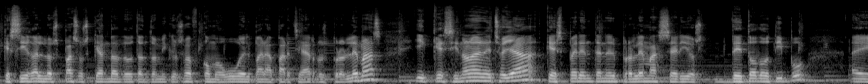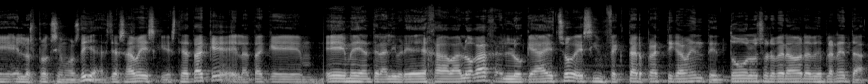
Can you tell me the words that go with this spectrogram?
que sigan los pasos que han dado tanto Microsoft como Google para parchear los problemas y que si no lo han hecho ya, que esperen tener problemas serios de todo tipo eh, en los próximos días. Ya sabéis que este ataque, el ataque eh, mediante la librería de Java Logag, lo que ha hecho es infectar prácticamente todos los ordenadores del planeta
